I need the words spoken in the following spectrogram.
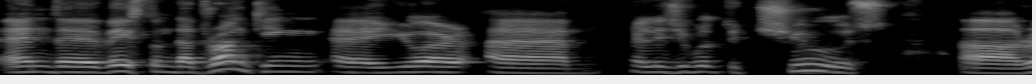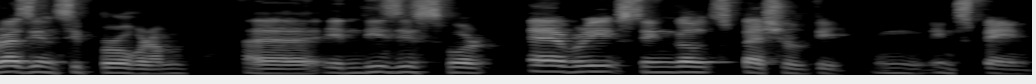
And uh, based on that ranking, uh, you are um, eligible to choose a residency program. Uh, and this is for every single specialty in, in Spain.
